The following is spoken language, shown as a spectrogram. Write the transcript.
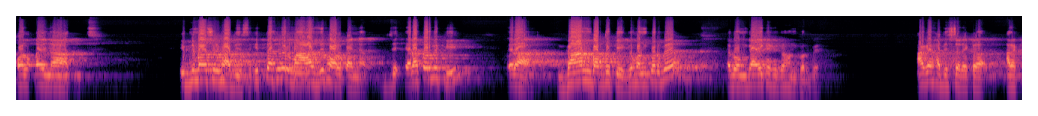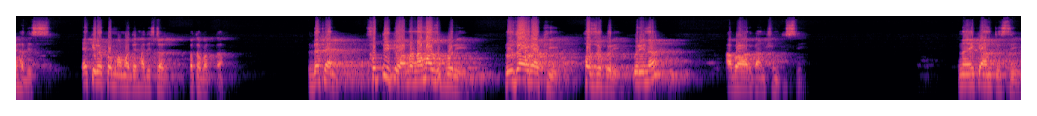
ওয়াল কায়নাত ইবনে মাসুল হাদিস ইত্তাখিদুল মাজিফা কায়নাত যে, এরা করবে কি? এরা গান বাদ্যকে গ্রহণ করবে এবং গায়িকাকে গ্রহণ করবে। আগের হাদিসটার একটা, আরেকটা হাদিস। একই রকম আমাদের হাদিসটার কথাবার্তা। দেখেন, সত্যি তো আমরা নামাজও পড়ি, রোজাও রাখি হজ করি। করি না? আবার গান শুনতেছি। নায়িকা আনতেছি,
